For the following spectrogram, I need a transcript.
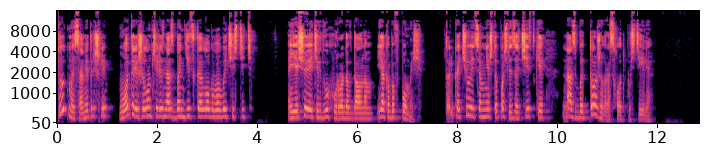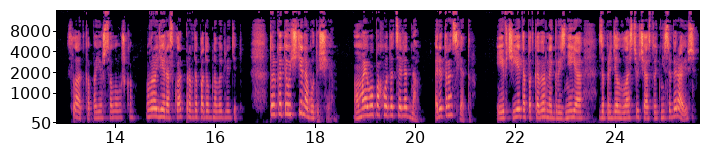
Тут мы сами пришли. Вот и решил он через нас бандитское логово вычистить. Еще этих двух уродов дал нам, якобы в помощь. Только чуется мне, что после зачистки нас бы тоже в расход пустили. Сладко поешь, соловушка. Вроде и расклад правдоподобно выглядит. Только ты учти на будущее. У моего похода цель одна — ретранслятор. И в чьей-то подковерной грызне я за предел власти участвовать не собираюсь.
